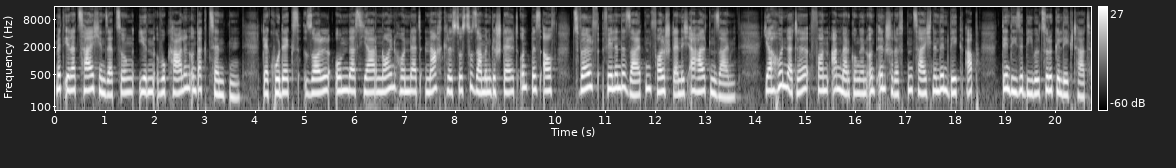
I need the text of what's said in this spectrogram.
mit ihrer Zeichensetzung, ihren Vokalen und Akzenten. Der Kodex soll um das Jahr 900 nach Christus zusammengestellt und bis auf zwölf fehlende Seiten vollständig erhalten sein. Jahrhunderte von Anmerkungen und Inschriften zeichnen den Weg ab, den diese Bibel zurückgelegt hat.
